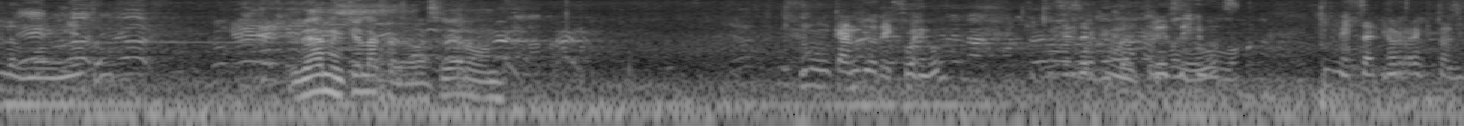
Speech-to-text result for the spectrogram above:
los movimientos. Y vean en qué la calabacearon. Un cambio de juego. que Quise hacer como de tres dedos. Y me salió recto así.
